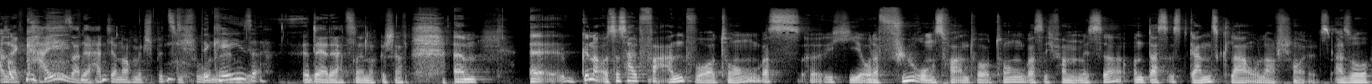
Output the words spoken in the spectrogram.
also der Kaiser, der hat ja noch mit spitzen Schuhen. Der Kaiser. Der, der hat es dann noch geschafft. Ähm, äh, genau, es ist halt Verantwortung, was äh, hier oder Führungsverantwortung, was ich vermisse. Und das ist ganz klar Olaf Scholz. Also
